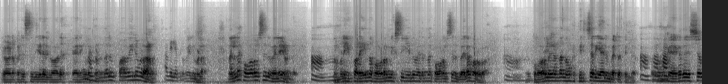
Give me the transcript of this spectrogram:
ഒരുപാട് പരിസ്ഥിതിയുടെ ഒരുപാട് കാര്യങ്ങളൊക്കെ ഉണ്ട്. എന്നാലും ഇപ്പൊ അവൈലബിൾ ആണ്. അവൈലബിൾ ആണ്. നല്ല കോറൽസിന് വിലയുണ്ട്. നമ്മൾ ഈ പറയുന്ന പൗഡർ മിക്സ് ചെയ്ത് വരുന്ന കോറൽസിന് വില കുറവാണ് കോറൽ കണ്ടാൽ നമുക്ക് തിരിച്ചറിയാനും പറ്റത്തില്ല. നമുക്ക് ഏകദേശം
